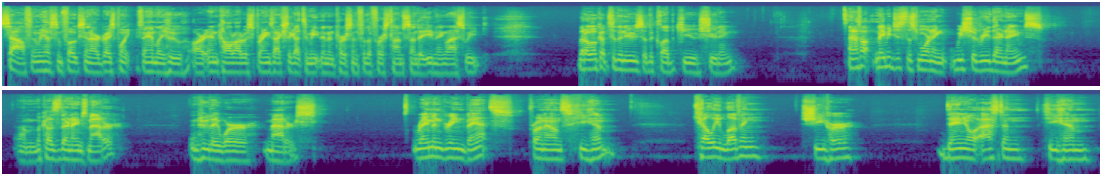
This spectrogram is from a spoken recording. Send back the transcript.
south. And we have some folks in our GracePointe family who are in Colorado Springs. I actually got to meet them in person for the first time Sunday evening last week. But I woke up to the news of the Club Q shooting. And I thought maybe just this morning we should read their names um, because their names matter and who they were matters. Raymond Green Vance, pronouns he, him. Kelly Loving, she, her. Daniel Aston, he, him.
